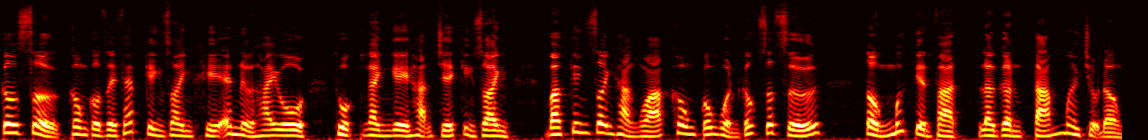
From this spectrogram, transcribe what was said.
cơ sở không có giấy phép kinh doanh khí N2O thuộc ngành nghề hạn chế kinh doanh và kinh doanh hàng hóa không có nguồn gốc xuất xứ. Tổng mức tiền phạt là gần 80 triệu đồng.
